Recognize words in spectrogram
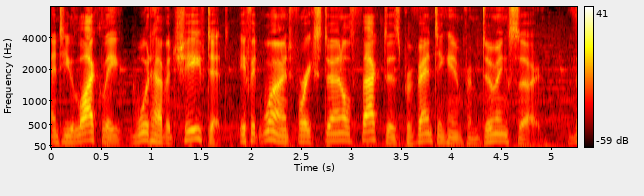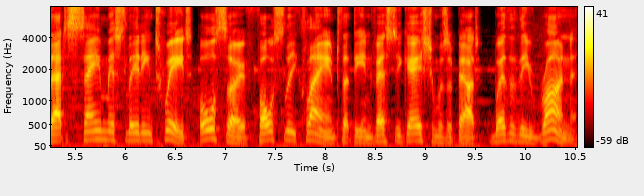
and he likely would have achieved it if it weren't for external factors preventing him from doing so. That same misleading tweet also falsely claimed that the investigation was about whether the run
